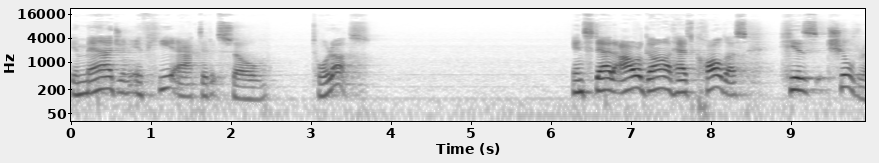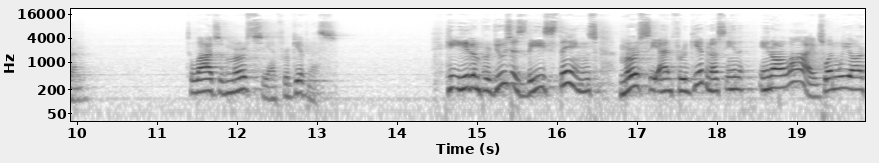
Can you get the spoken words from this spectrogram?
Imagine if He acted so toward us. Instead, our God has called us His children to lives of mercy and forgiveness. He even produces these things, mercy and forgiveness, in, in our lives when we are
